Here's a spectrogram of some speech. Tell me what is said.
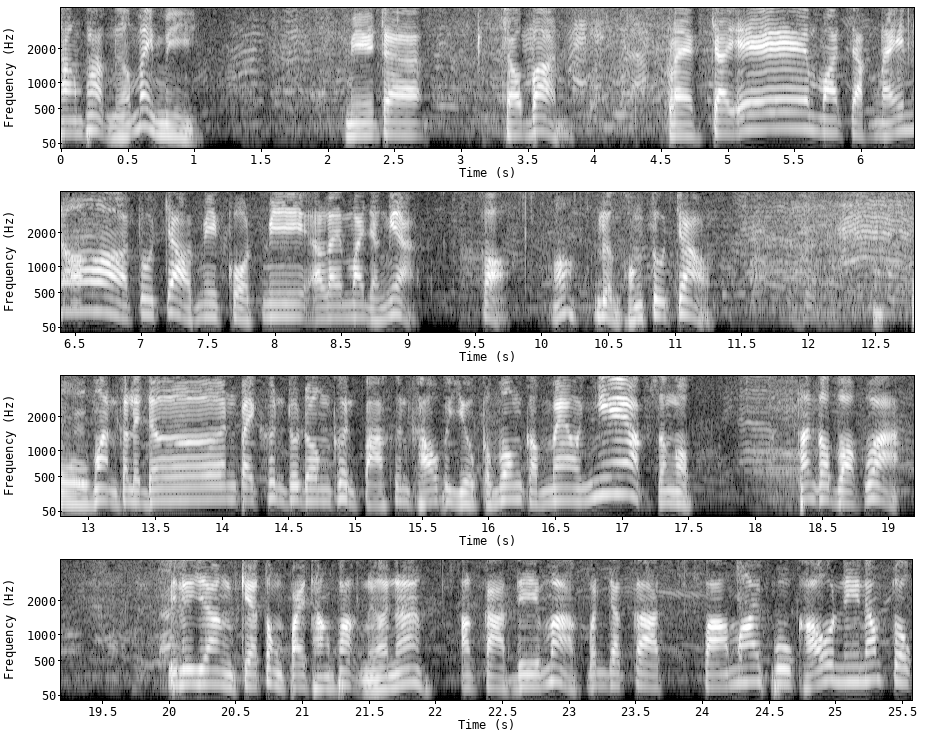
ทางภาคเหนือไม่มี มีแต่ ชาวบ้าน แปลกใจเอ๊มาจากไหนเนาะตู้เจ้ามีกฎมีอะไรมาอย่างเนี้ยก็อ๋อเรื่องของตู้เจ้า ปู่มั่นก็เลยเดินไปขึ้นทุดงขึ้นป่าขึ้นเขาไปอยู่กับมงกับแมวเงียบสงบ ท่านก็บอกว่าพิริยังแกต้องไปทางภาคเหนือนะ อากาศดีมากบรรยากาศป่าไม้ภูเขานี่น้ำตก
